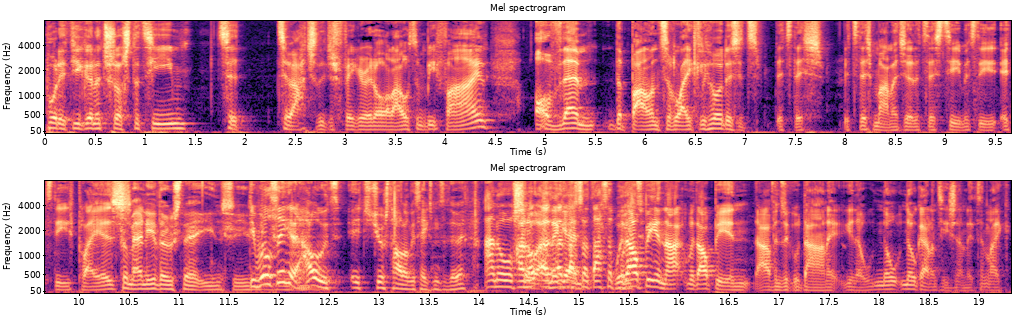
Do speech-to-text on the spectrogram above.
but if you're going to trust the team to to actually just figure it all out and be fine, of them the balance of likelihood is it's it's this it's this manager, it's this team, it's the it's these players. From any of those 13 seasons. They will figure it out. It's just how long it takes them to do it. And also, And- and, and again, that's, that's the without point. being that, without being having to go down it, you know, no no guarantees or anything. Like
